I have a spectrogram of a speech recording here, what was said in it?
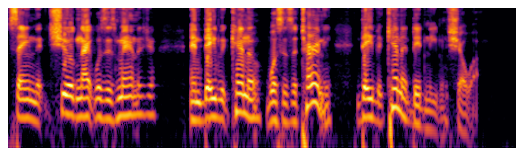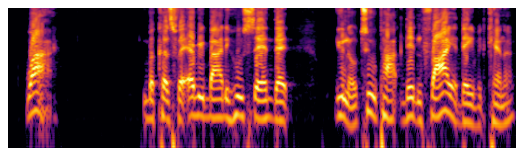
saying that Suge Knight was his manager and David Kenner was his attorney, David Kenner didn't even show up. Why? Because for everybody who said that you know, Tupac didn't fire David Kenner.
